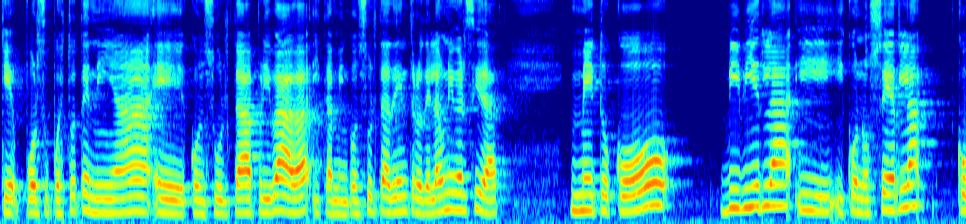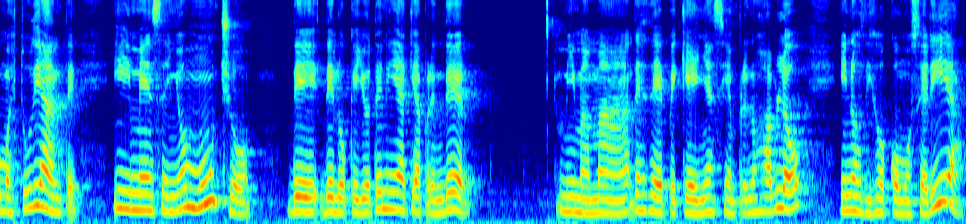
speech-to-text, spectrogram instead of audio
que por supuesto tenía eh, consulta privada y también consulta dentro de la universidad, me tocó vivirla y, conocerla como estudiante y me enseñó mucho de, de lo que yo tenía que aprender. Mi mamá desde pequeña siempre nos habló y nos dijo cómo sería,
